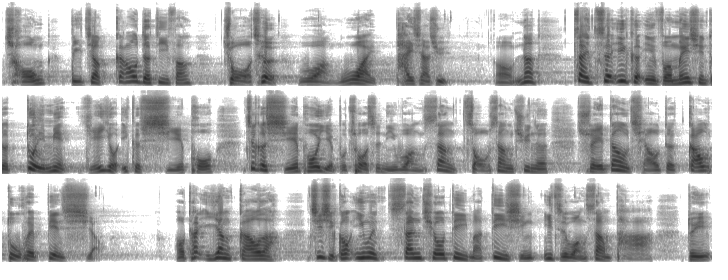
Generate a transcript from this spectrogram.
从比较高的地方左侧往外拍下去。哦，那在这一个 information 的对面也有一个斜坡，这个斜坡也不错，是你往上走上去呢，水道桥的高度会变小。哦，它一样高啦。七喜宫因为山丘地嘛，地形一直往上爬，对于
